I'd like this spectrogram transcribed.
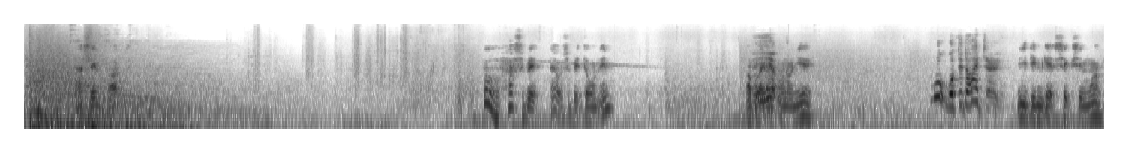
That's him fucked. Oh, that's a bit. That was a bit daunting. I'll blame Yep. that one on you. What? What did I do? You didn't get six in one.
